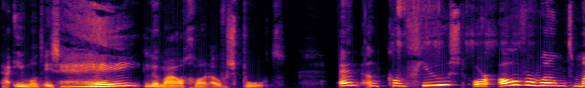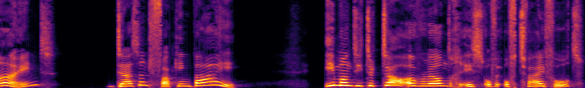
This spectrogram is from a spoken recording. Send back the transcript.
Ja, iemand is helemaal gewoon overspoeld. En een confused or overwhelmed mind doesn't fucking buy. Iemand die totaal overweldigd is of, of twijfelt,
